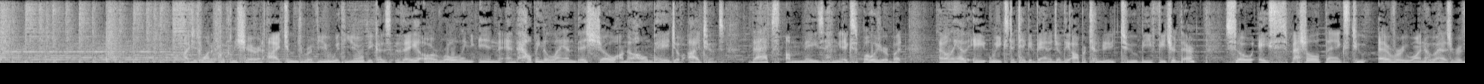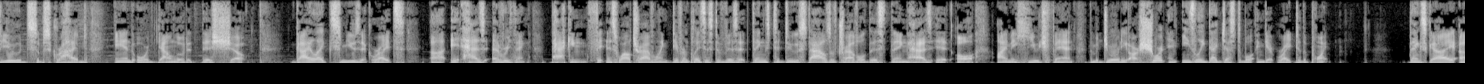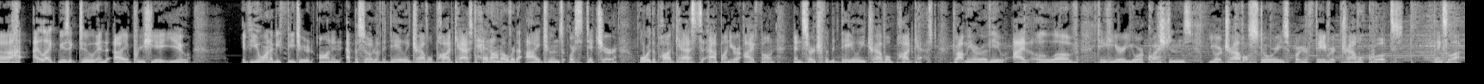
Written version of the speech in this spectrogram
I just want to quickly share an iTunes review with you because they are rolling in and helping to land this show on the homepage of iTunes. That's amazing exposure, but I only have eight weeks to take advantage of the opportunity to be featured there. So a special thanks to everyone who has reviewed, subscribed, and or downloaded this show. Guy Likes Music writes, uh, it has everything packing, fitness while traveling, different places to visit, things to do, styles of travel. This thing has it all. I'm a huge fan. The majority are short and easily digestible and get right to the point. Thanks, Guy. Uh, I like music too, and I appreciate you. If you want to be featured on an episode of the Daily Travel Podcast, head on over to iTunes or Stitcher or the Podcasts app on your iPhone and search for the Daily Travel Podcast. Drop me a review. I'd love to hear your questions, your travel stories, or your favorite travel quotes. Thanks a lot.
